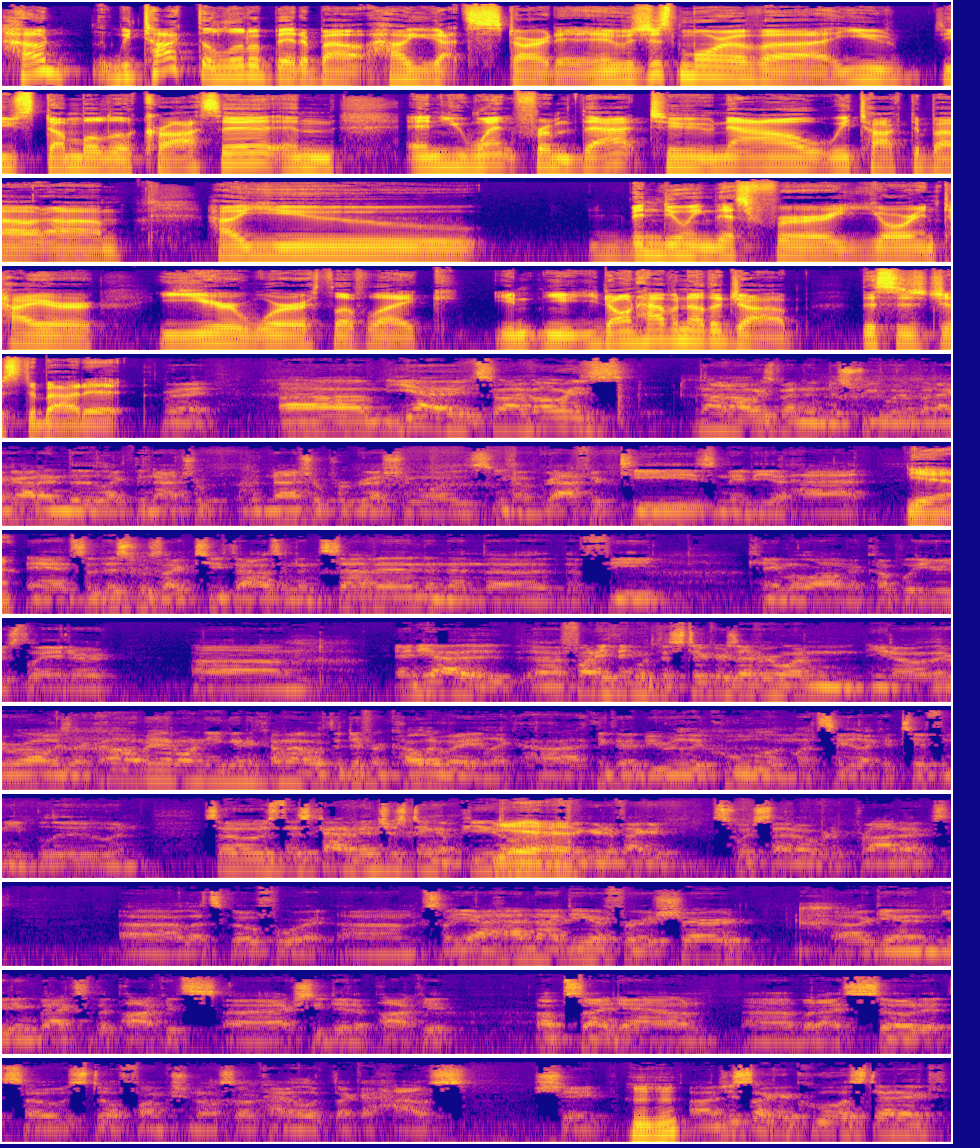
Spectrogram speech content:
how we talked a little bit about how you got started and it was just more of a you you stumbled across it and and you went from that to now we talked about um, how you been doing this for your entire year worth of like you you, you don't have another job this is just about it Right. Um, yeah. So I've always not always been into streetwear, but I got into like the natural. The natural progression was you know graphic tees, maybe a hat, yeah and so this was like 2007, and then the the feed came along a couple years later. Um, and yeah, a funny thing with the stickers, everyone, you know, they were always like, "Oh man, when are you going to come out with a different colorway?" Like, "Ah, I think that'd be really cool." And let's say like a Tiffany blue, and so it was this kind of interesting appeal. Yeah. I figured if I could switch that over to product, uh, let's go for it. Um, so yeah, I had an idea for a shirt. Uh, again, getting back to the pockets, uh, I actually did a pocket upside down, uh, but I sewed it so it was still functional. So it kind of looked like a house shape, uh, just like a cool aesthetic.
